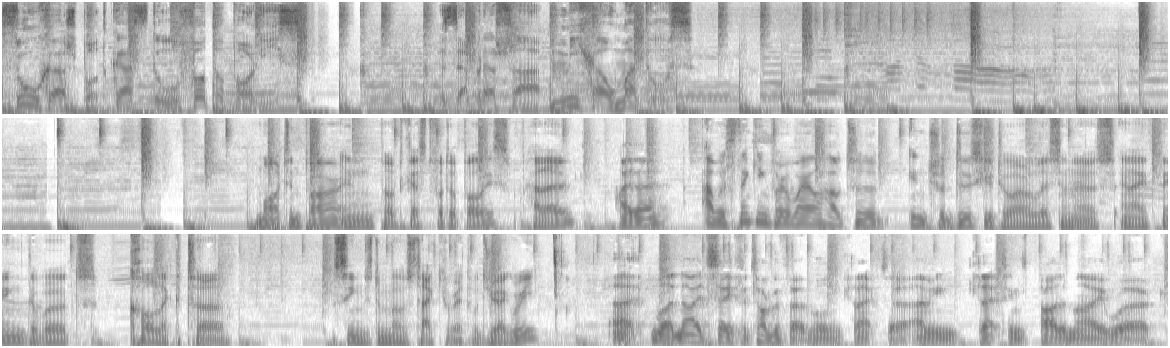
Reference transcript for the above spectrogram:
Słuchasz podcastu Fotopolis. Zaprasza Michał Matus. Martin Parr in podcast Fotopolis. Hello. Hi there. I was thinking for a while how to introduce you to our listeners, and I think the word collector seems the most accurate. Would you agree? Uh, well, no, I'd say photographer more than collector. I mean, collecting is part of my work,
